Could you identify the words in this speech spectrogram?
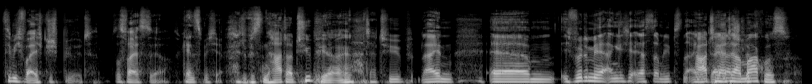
ziemlich weich gespült. Das weißt du ja. Du kennst mich ja. Du bist ein harter Typ hier, ey. Harter Typ. Nein, ähm, ich würde mir eigentlich erst am liebsten eine Hart, deiner härter Markus.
